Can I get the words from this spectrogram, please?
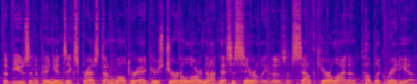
The views and opinions expressed on Walter Edgar's Journal are not necessarily those of South Carolina Public Radio.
